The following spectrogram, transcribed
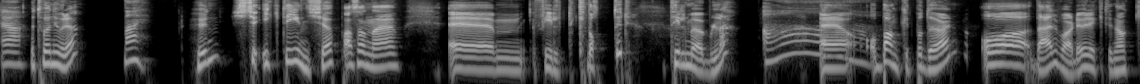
Vet du hva hun gjorde? Nei. Hun gikk til innkjøp av sånne eh, filtknotter til møblene, Ah. Eh, og banket på døren. Og der var det jo riktignok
